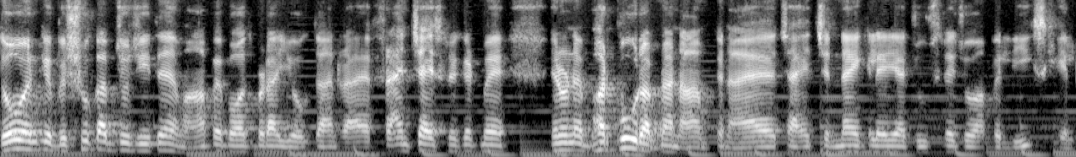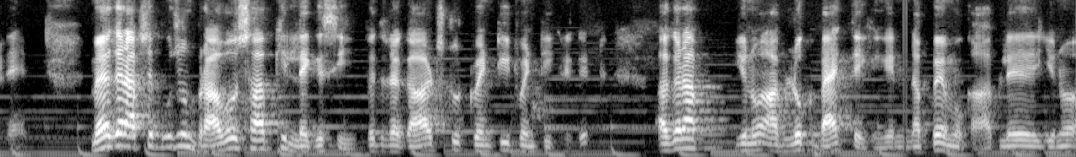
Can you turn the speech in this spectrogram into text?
दो इनके विश्व कप जो जीते हैं वहाँ पे बहुत बड़ा योगदान रहा है। फ्रेंचाइज क्रिकेट में इन्होंने भरपूर अपना नाम कनाया है चाहे चेन्नई के लिए या दूसरे जो वहाँ पे लीग्स खेल रहे हैं। मैं अगर आपसे पूछूँ ब्रावो साहब की legacy with regards to 2020 cricket अगर आप यू you नो know, आप लुक बैक देखेंगे नब्बे मुकाबले you know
